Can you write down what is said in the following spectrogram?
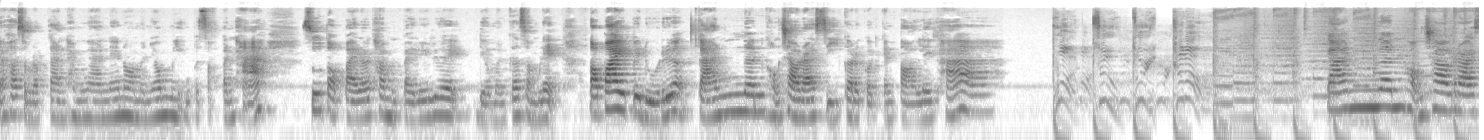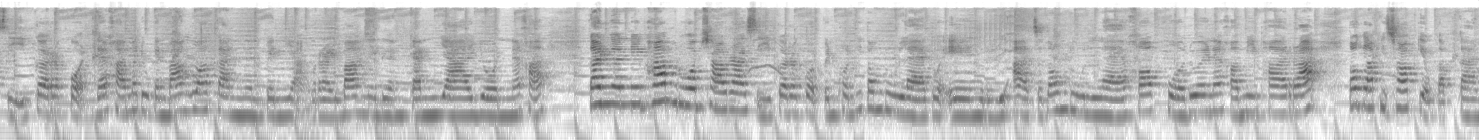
นะคะสำหรับการทำงานแน่นอนมันย่อมมีอุปสรรคปัญหา สู้ต่อไปแล้วทำมันไปเรื่อยๆ เดี๋ยวมันก็สำเร็จ ต่อไปไปดูเรื่องการเงินของชาวราศีกรกฎกันต่อเลยค่ะ การเงินของชาวราศีกรกฎนะคะ มาดูกันบ้างว่าการเงินเป็นอย่างไรบ้างในเดือนกันยายนนะคะ การเงินในภาพรวมชาวราศีกรกฎเป็นคนที่ต้องดูแลตัวเอง หรืออาจจะต้องดูแลครอบครัวด้วยนะคะ มีภาระต้องรับผิดชอบเกี่ยวกับการ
